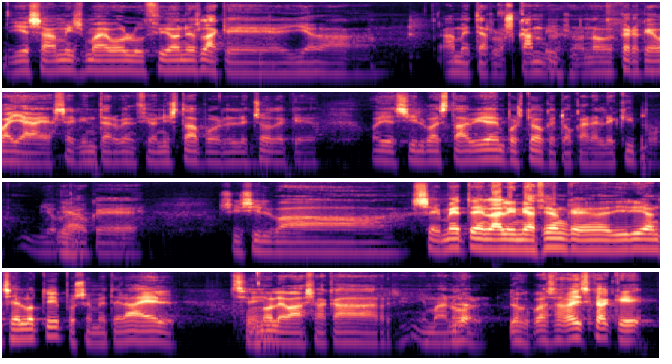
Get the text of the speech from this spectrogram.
y esa misma evolución es la que lleva a meter los cambios. ¿no? no creo que vaya a ser intervencionista por el hecho de que, oye, Silva está bien, pues tengo que tocar el equipo. Yo Ya. creo que si Silva se mete en la alineación que diría Ancelotti, pues se meterá él. Sí. No le va a sacar Imanol. Lo, lo que pasa, Gaisca, que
